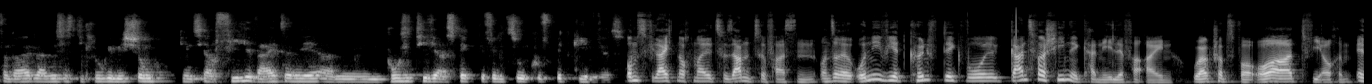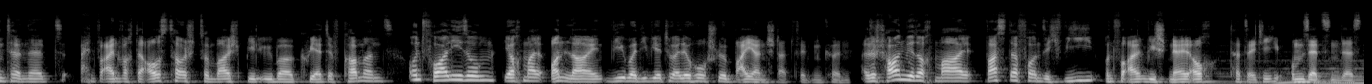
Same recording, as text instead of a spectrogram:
Von daher, glaube ich, ist es die kluge Mischung, die uns ja auch viele weitere ähm, positive Aspekte für die Zukunft mitgeben wird. Um es vielleicht nochmal zusammenzufassen. Unsere Uni wird künftig wohl ganz verschiedene Kanäle vereinen. Workshops vor Ort, wie auch im Internet, ein vereinfachter Austausch zum Beispiel über Creative Commons und Vorlesungen, die auch mal online wie über die virtuelle Hochschule Bayern stattfinden können. Also schauen wir doch mal, was davon sich wie und vor allem wie schnell auch tatsächlich umsetzen lässt.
